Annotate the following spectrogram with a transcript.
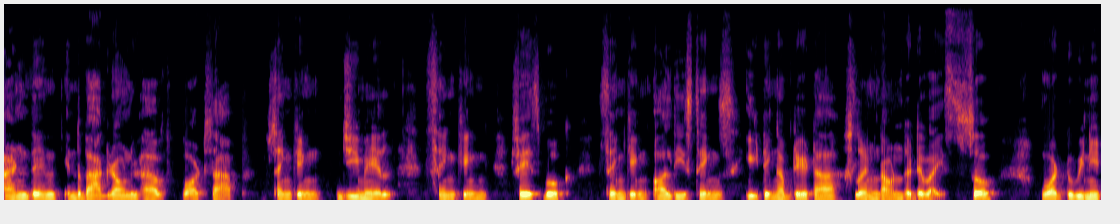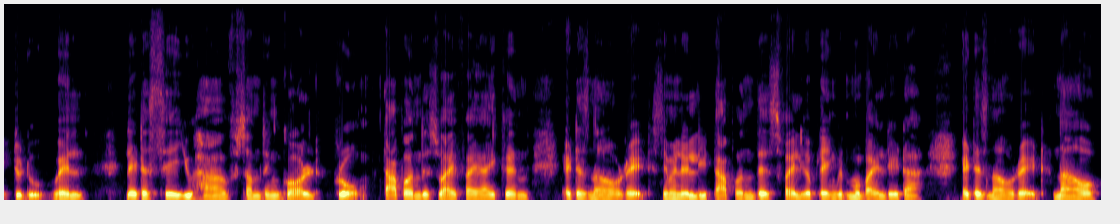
And then in the background you have whatsapp syncing gmail syncing facebook syncing all these things eating up data slowing down the device. So what do we need to do? Well let us say you have something called chrome. Tap on this wi-fi icon it is now red. Similarly tap on this while you're playing with mobile data it is now red. Now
